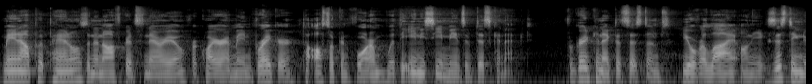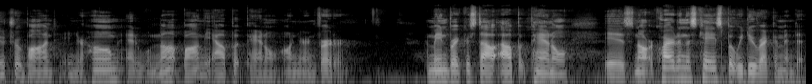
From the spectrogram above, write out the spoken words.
Main output panels in an off-grid scenario require a main breaker to also conform with the NEC means of disconnect. For grid-connected systems, you'll rely on the existing neutral bond in your home and will not bond the output panel on your inverter. A main breaker style output panel is not required in this case, but we do recommend it.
